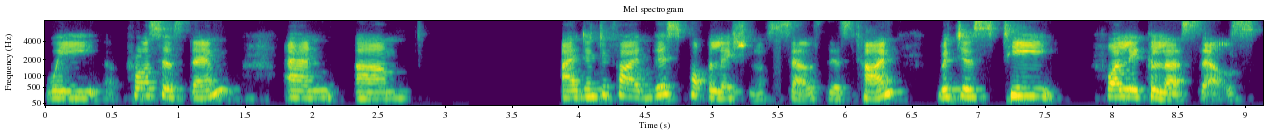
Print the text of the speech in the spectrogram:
we processed them and um, identified this population of cells this time, which is T follicular cells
